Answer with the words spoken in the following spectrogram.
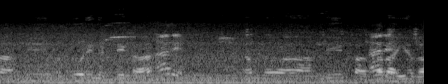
ರಾತ್ರಿ ಒಂದೂವರೆ ಗಂಟೆಗೆ ನಮ್ಮ ಅಂಗಡಿ ಕಳ್ತನ ಆಗ್ಯದ.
